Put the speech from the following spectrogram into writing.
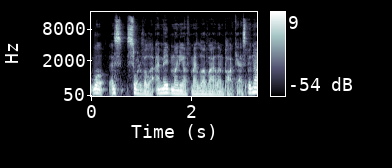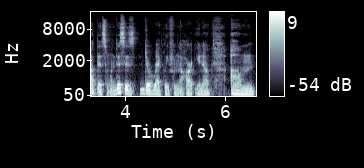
well, that's sort of a lot. I made money off my Love Island podcast, but not this one. This is directly from the heart, you know? Um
